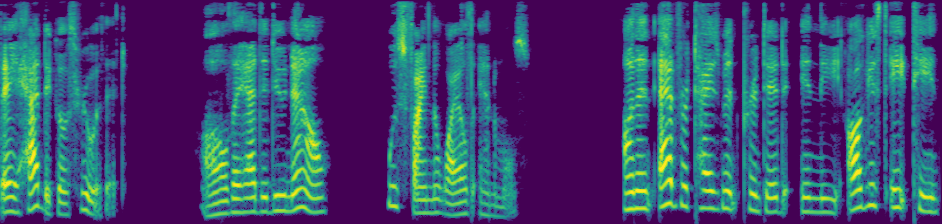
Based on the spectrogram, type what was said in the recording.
They had to go through with it. All they had to do now was find the wild animals. On an advertisement printed in the August 18,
